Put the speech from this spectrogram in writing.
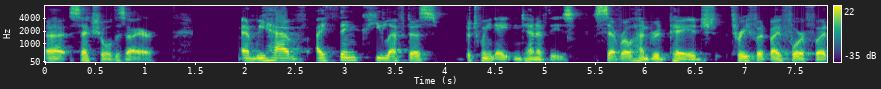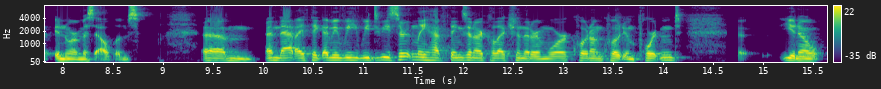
uh, sexual desire. And we have, I think he left us between eight and 10 of these, several hundred page, three foot by four foot enormous albums. Um, and that I think, I mean, we, we, we certainly have things in our collection that are more quote unquote important, uh, you know,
